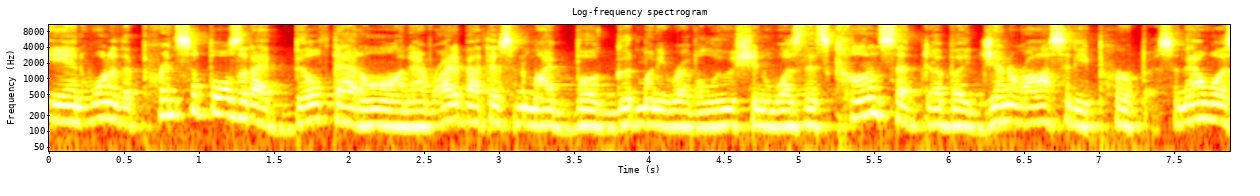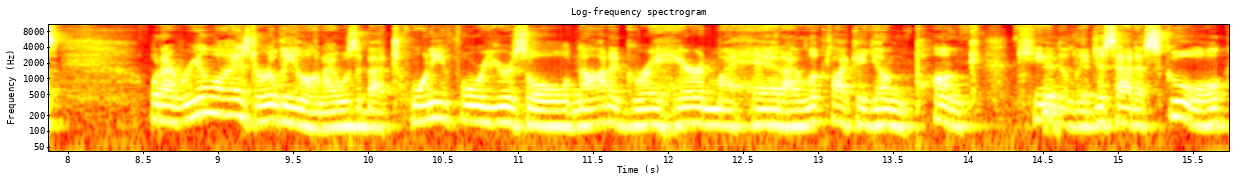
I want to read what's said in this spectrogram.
And one of the principles that I built that on, I write about this in my book, Good Money Revolution, was this concept of a generosity purpose. And that was what I realized early on, I was about 24 years old, not a gray hair in my head. I looked like a young punk, candidly, just out of school.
